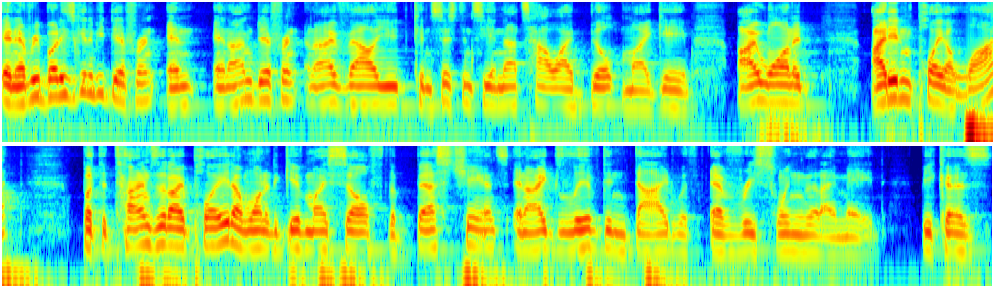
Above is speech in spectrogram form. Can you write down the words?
and everybody's going to be different, and and I'm different, and I valued consistency, and that's how I built my game. I wanted. I didn't play a lot. But the times that I played, I wanted to give myself the best chance, and I lived and died with every swing that I made because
